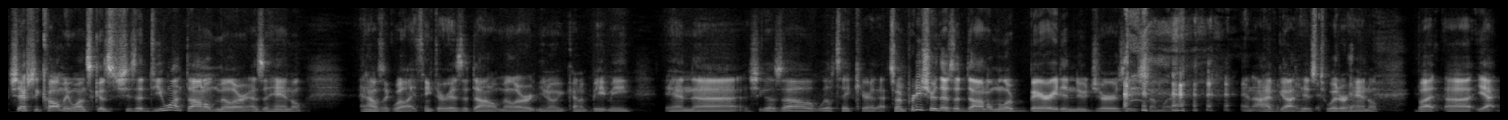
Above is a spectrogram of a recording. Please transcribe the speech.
She actually called me once because she said, "Do you want Donald Miller as a handle?" And I was like, "Well, I think there is a Donald Miller. You know, he kind of beat me." And uh, she goes, "Oh, we'll take care of that." So I'm pretty sure there's a Donald Miller buried in New Jersey somewhere, and I've got his Twitter handle. But uh, yeah,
